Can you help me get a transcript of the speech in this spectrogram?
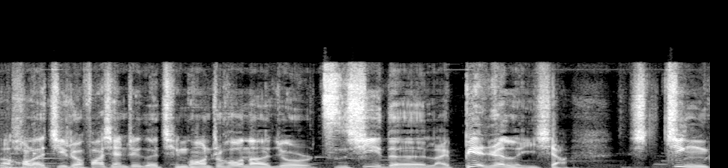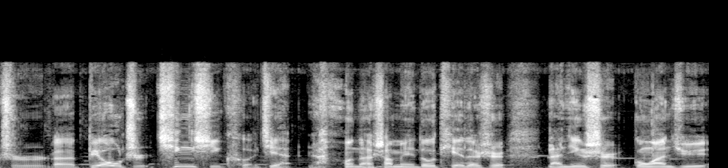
呃，后来记者发现这个情况之后呢，就是仔细的来辨认了一下，禁止的标志清晰可见，然后呢，上面都贴的是南京市公安局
